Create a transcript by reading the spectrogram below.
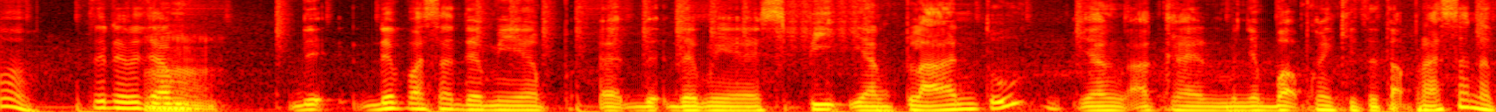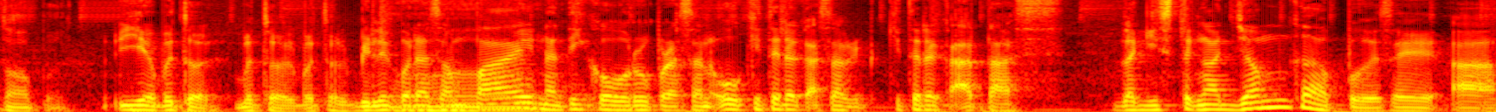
Ha, tu dia macam dia, dia pasal dia punya uh, dia, dia punya speed yang pelan tu yang akan menyebabkan kita tak perasan atau apa? Ya betul. Betul betul. Bila kau dah sampai Nanti kau baru perasan Oh kita dah kat Kita dah kat atas. Lagi setengah jam ke apa Saya uh,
